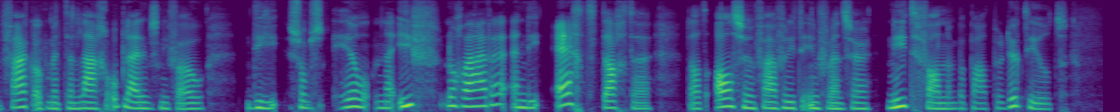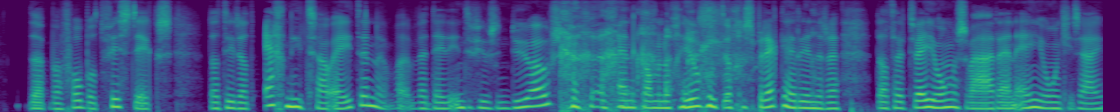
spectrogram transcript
vaak ook met een lager opleidingsniveau, die soms heel naïef nog waren en die echt dachten dat als hun favoriete influencer niet van een bepaald product hield, dat bijvoorbeeld Vistix, dat hij dat echt niet zou eten. We, we deden interviews in duo's. en ik kan me nog heel goed een gesprek herinneren dat er twee jongens waren en één jongetje zei.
